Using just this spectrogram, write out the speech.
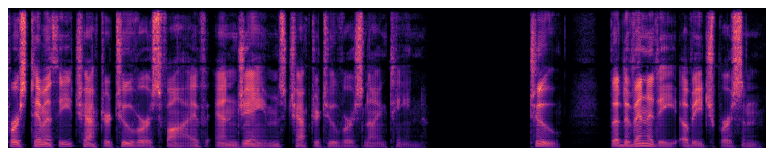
1 Timothy chapter 2 verse 5 and James chapter 2 verse 19. 2. The divinity of each person.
